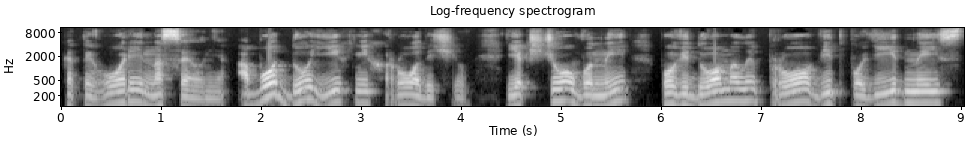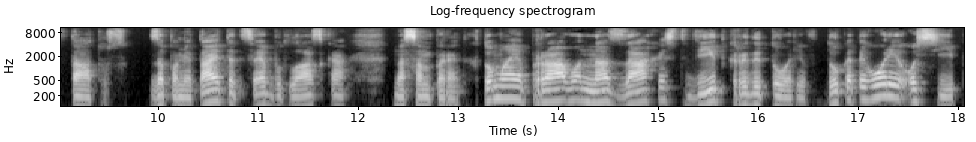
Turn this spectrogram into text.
категорій населення або до їхніх родичів, якщо вони повідомили про відповідний статус. Запам'ятайте це, будь ласка, насамперед. Хто має право на захист від кредиторів до категорії осіб,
